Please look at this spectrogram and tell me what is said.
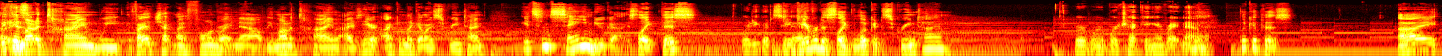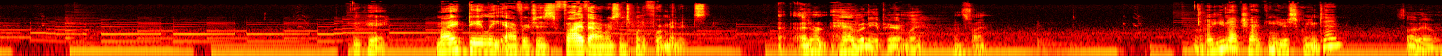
Uh, the amount of time we if I check my phone right now, the amount of time I here, I can look at my screen time. It's insane, you guys. Like this Where do you go to see did that? you ever just like look at screen time? we're, we're, we're checking it right now. Yeah. Look at this. I Okay. My daily average is five hours and 24 minutes. I don't have any apparently. That's fine. Are you not tracking your screen time? Thought I was.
